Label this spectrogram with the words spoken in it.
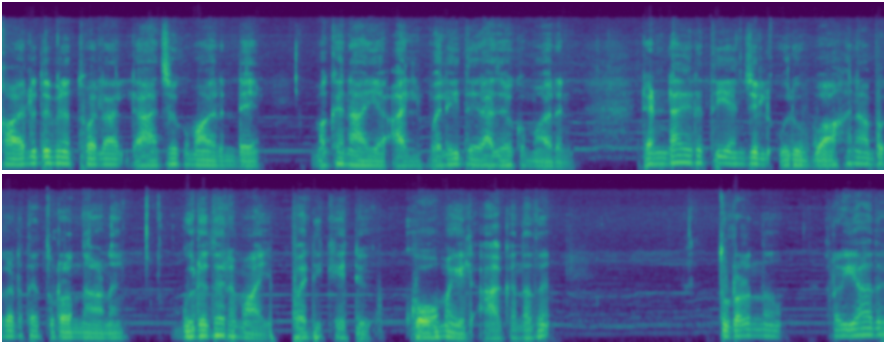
ഖാലിദ് ബിൻ ത്വലാൽ രാജകുമാരന്റെ മകനായ അൽ വലീദ് രാജകുമാരൻ രണ്ടായിരത്തി അഞ്ചിൽ ഒരു വാഹനാപകടത്തെ തുടർന്നാണ് ഗുരുതരമായി പരിക്കേറ്റ് കോമയിൽ ആകുന്നത്. തുടർന്ന് Riyadh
